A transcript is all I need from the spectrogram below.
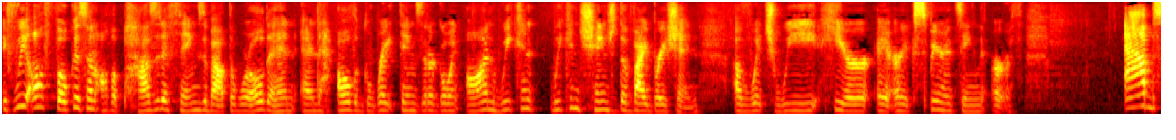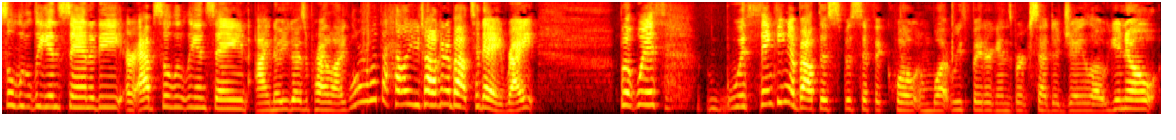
if we all focus on all the positive things about the world and and all the great things that are going on we can we can change the vibration of which we here are experiencing the earth. Absolutely insanity or absolutely insane. I know you guys are probably like lord what the hell are you talking about today? Right? But with with thinking about this specific quote and what ruth bader ginsburg said to j-lo you know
